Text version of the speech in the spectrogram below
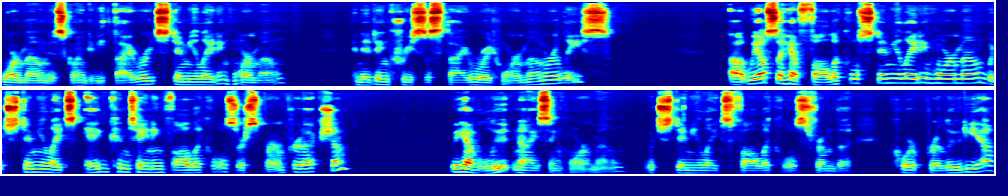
hormone is going to be thyroid stimulating hormone, and it increases thyroid hormone release. Uh, we also have follicle stimulating hormone, which stimulates egg containing follicles or sperm production. We have luteinizing hormone, which stimulates follicles from the corpora lutea.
